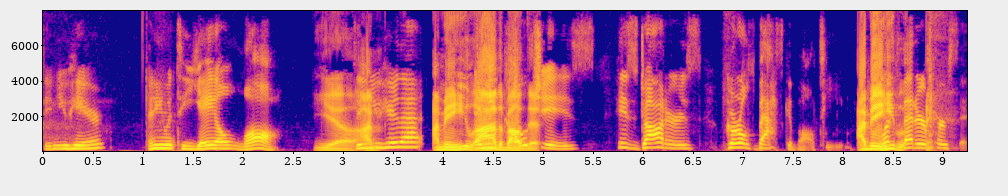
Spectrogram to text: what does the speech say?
Didn't you hear? And he went to Yale Law. Yeah, Didn't you hear that? I mean, he lied he about that. coaches his daughter's girls basketball team. I mean, what he- better person?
